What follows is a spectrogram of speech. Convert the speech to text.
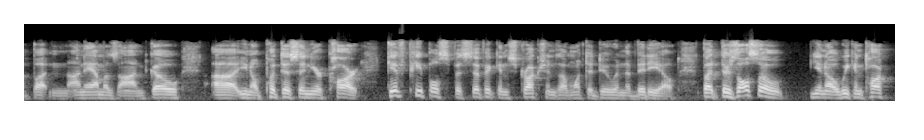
button on Amazon. Go, uh, you know, put this in your cart. Give people specific instructions on what to do in the video. But there's also, you know, we can talk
